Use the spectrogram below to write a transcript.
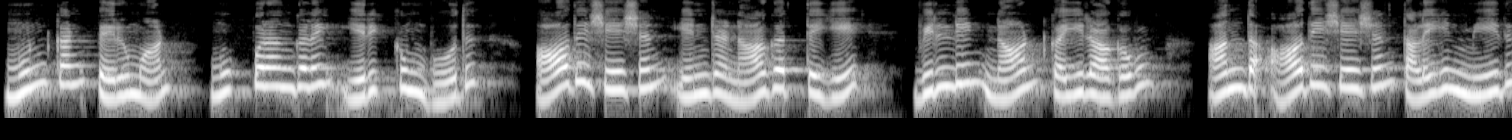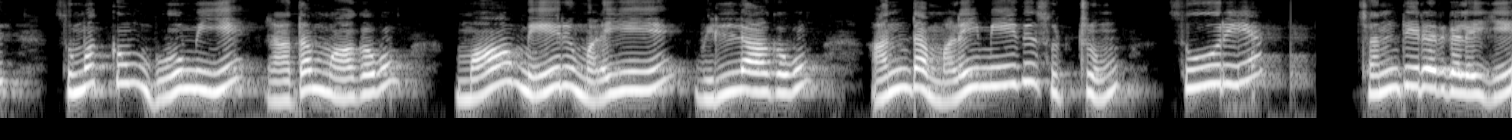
முன்கண் பெருமான் முப்புறங்களை எரிக்கும்போது ஆதிசேஷன் என்ற நாகத்தையே வில்லின் நான் கயிறாகவும் அந்த ஆதிசேஷன் தலையின் மீது சுமக்கும் பூமியே ரதமாகவும் மாமேரு மலையையே வில்லாகவும் அந்த மலை மீது சுற்றும் சூரிய சந்திரர்களையே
